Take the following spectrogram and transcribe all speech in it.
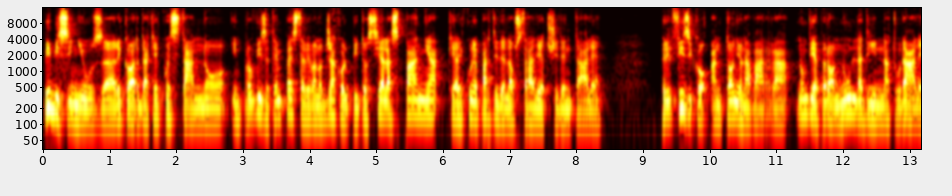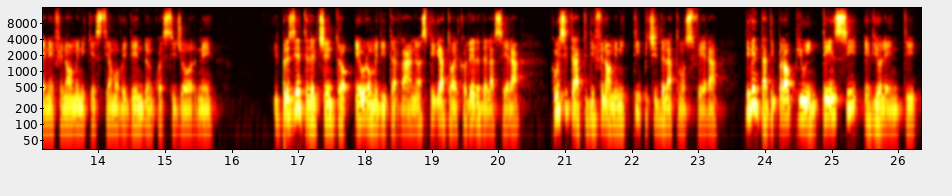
BBC News ricorda che quest'anno improvvise tempeste avevano già colpito sia la Spagna che alcune parti dell'Australia occidentale. Per il fisico Antonio Navarra non vi è però nulla di innaturale nei fenomeni che stiamo vedendo in questi giorni. Il presidente del centro Euromediterraneo ha spiegato al Corriere della Sera come si tratti di fenomeni tipici dell'atmosfera, diventati però più intensi e violenti,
